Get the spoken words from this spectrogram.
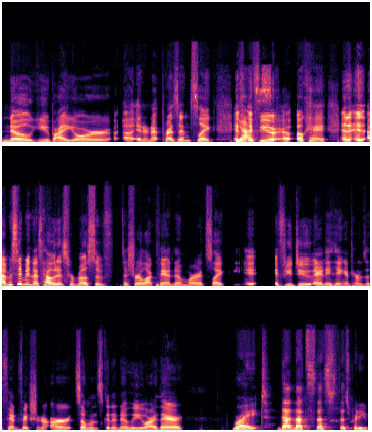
know you by your uh, internet presence? Like if if you uh, okay, and it, I'm assuming that's how it is for most of the Sherlock fandom, where it's like it, if you do anything in terms of fan fiction or art, someone's gonna know who you are there. Right. That that's that's that's pretty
